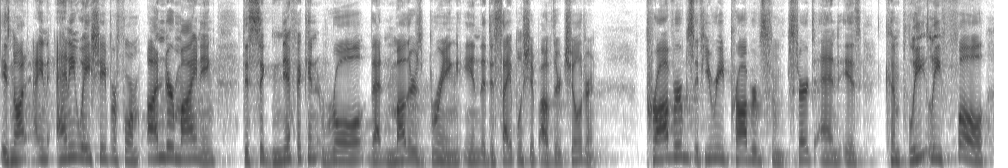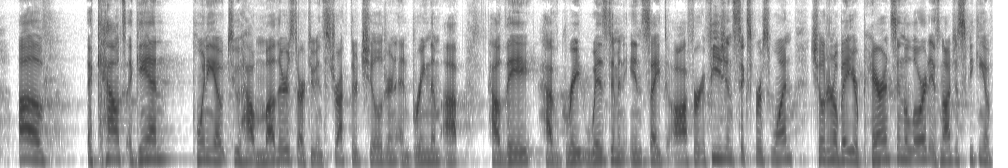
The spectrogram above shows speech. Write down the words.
is not in any way, shape, or form undermining the significant role that mothers bring in the discipleship of their children. Proverbs, if you read Proverbs from start to end, is completely full of accounts, again, pointing out to how mothers are to instruct their children and bring them up, how they have great wisdom and insight to offer. Ephesians 6, verse 1 children, obey your parents in the Lord is not just speaking of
